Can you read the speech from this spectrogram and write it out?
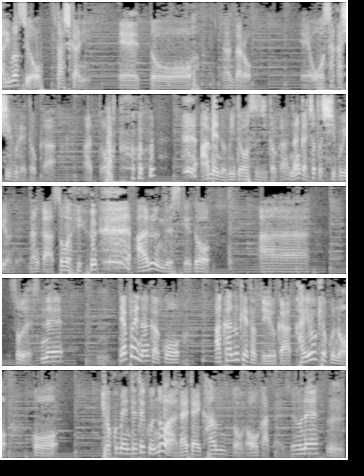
ありますよ。確かに。えー、っと、なんだろう、えー、大阪しぐれとか、あと 雨の御堂筋とか、なんかちょっと渋いよね。なんかそういう あるんですけど、あそうですね。うん。やっぱりなんかこう、垢抜けたというか、歌謡曲の、こう、曲面出てくるのは大体関東が多かったですよね。うん。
